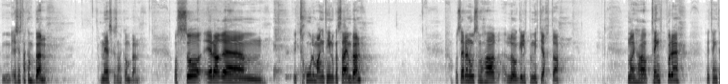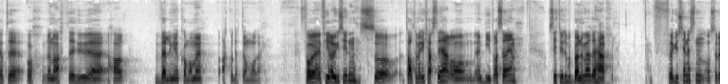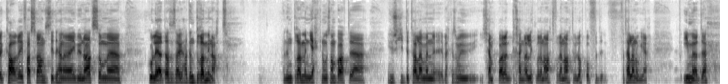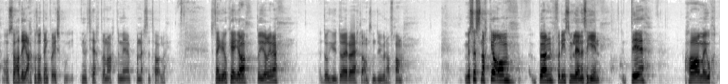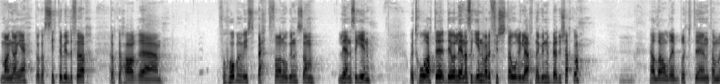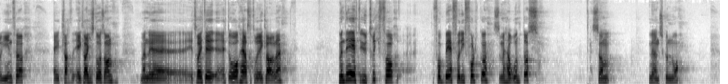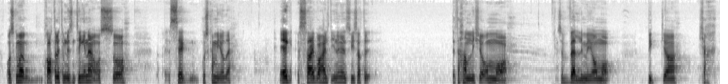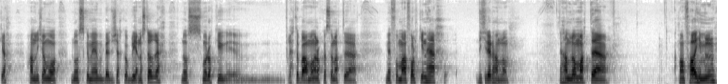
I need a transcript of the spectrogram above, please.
Jeg skal snakke om bønn. Vi skal snakke om bønn. Og så er det um, utrolig mange ting du kan si om bønn. Og så er det noe som har ligget litt på mitt hjerte. Når jeg har tenkt på det, har jeg tenkt at oh, Renate hun uh, har veldig mye å komme med på akkurat dette området. For fire uker siden så talte jeg og Kjersti her om bidragsserien. Sitter ute på bønnemøte her før gudstjenesten, og så er det Kari Fasland som sitter her i bunad, som eh, god leder. Så sa jeg hadde en drøm i natt. Og den drømmen gikk noe sånn på at eh, Jeg husker ikke detaljer, men det virka som hun kjempa og krangla litt med Renate, for Renate ville opp og fortelle noe i møtet. Og så hadde jeg akkurat tenkt på at jeg skulle invitert Renate med på neste tale. Så tenkte jeg ok, ja, da gjør jeg det. Da er det et eller annet som du vil ha fram. Vi skal snakke om bønn for de som lener seg inn. Det har vi gjort mange ganger. Dere har sett det bildet før. Dere har eh, forhåpentligvis bedt for noen som lener seg inn. Og jeg tror at det, det, å lene seg inn var det første ordet jeg lærte når jeg begynte Bedukirka. Jeg hadde aldri brukt den terminologien før. Jeg, klar, jeg klarer ikke å stå sånn. Men jeg, eh, jeg tror etter et år her så tror jeg jeg klarer det. Men det er et uttrykk for, for å be for de folka som er her rundt oss, som vi ønsker å nå. Og så skal vi prate litt om disse tingene og så se hvordan kan vi gjøre det. Jeg sier bare helt innledningsvis at det, dette handler ikke om å så veldig mye om å bygge kirke. Det handler ikke om å nå skal vi på Bedukirka bli enda større. Nå må dere eh, rette opp armene deres sånn at uh, vi får mer folk inn her. Det er ikke det det handler om. Det handler om at, uh, at man far i himmelen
